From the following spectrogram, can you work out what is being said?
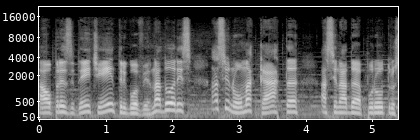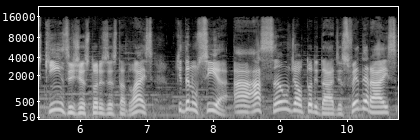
ao presidente entre governadores, assinou uma carta assinada por outros 15 gestores estaduais que denuncia a ação de autoridades federais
